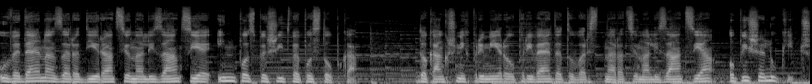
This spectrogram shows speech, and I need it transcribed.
uvedena zaradi racionalizacije in pospešitve postopka. Do kakšnih primerov privede to vrstna racionalizacija, opiše Lukič.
